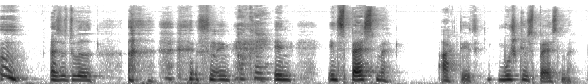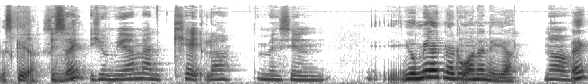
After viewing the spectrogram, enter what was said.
mm, altså du ved, sådan en, Okay. en, en spasme-agtigt, muskelspasme, der sker. Sådan, Så ikke? jo mere man kæler med sin... Jo mere, når du onanerer, Nå, ikke?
